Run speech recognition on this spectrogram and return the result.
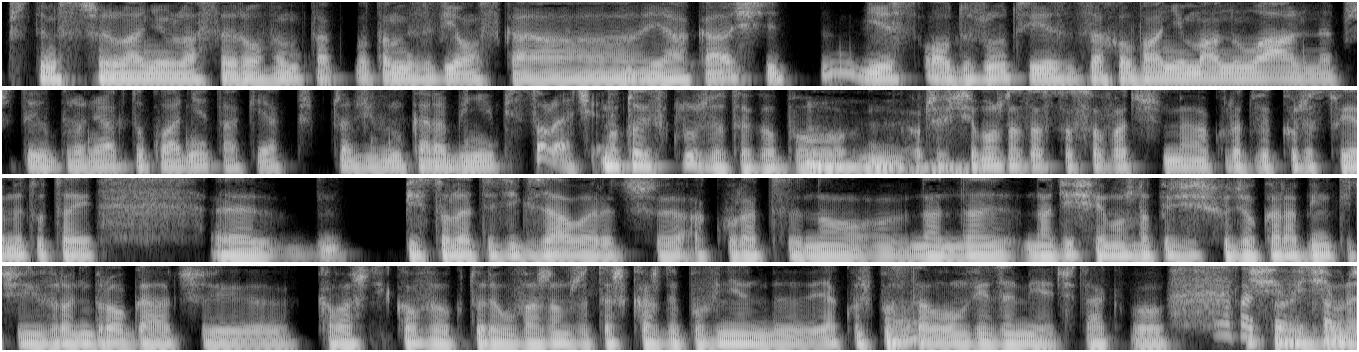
przy tym strzelaniu laserowym, tak, bo tam jest wiązka jakaś, jest odrzut, jest zachowanie manualne przy tych broniach, dokładnie takie jak przy prawdziwym karabinie i pistolecie. No to jest klucz do tego, bo mm. oczywiście można zastosować, my akurat wykorzystujemy tutaj e, pistolety Zig Zauer, czy akurat no, na, na, na, dzisiaj można powiedzieć, jeśli chodzi o karabinki, czyli wroń broga, czy e, kałasznikowe, o które uważam, że też każdy powinien e, jakąś podstawową wiedzę mieć, tak? Bo no tak, dzisiaj widzimy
